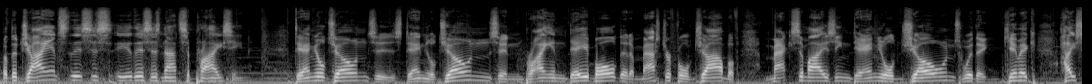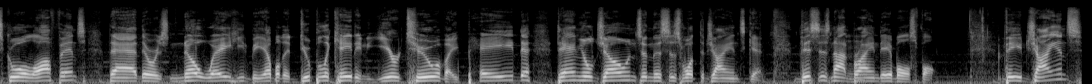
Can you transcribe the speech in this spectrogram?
But the Giants, this is this is not surprising. Daniel Jones is Daniel Jones, and Brian Daboll did a masterful job of maximizing Daniel Jones with a gimmick high school offense that there was no way he'd be able to duplicate in year two of a paid Daniel Jones, and this is what the Giants get. This is not mm-hmm. Brian Daboll's fault. The Giants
